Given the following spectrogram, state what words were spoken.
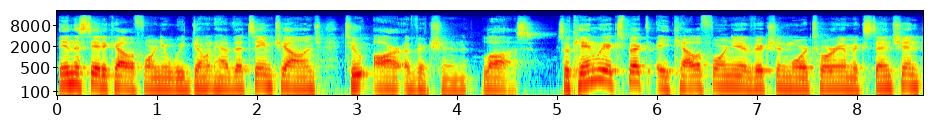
In the state of California, we don't have that same challenge to our eviction laws. So can we expect a California eviction moratorium extension?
